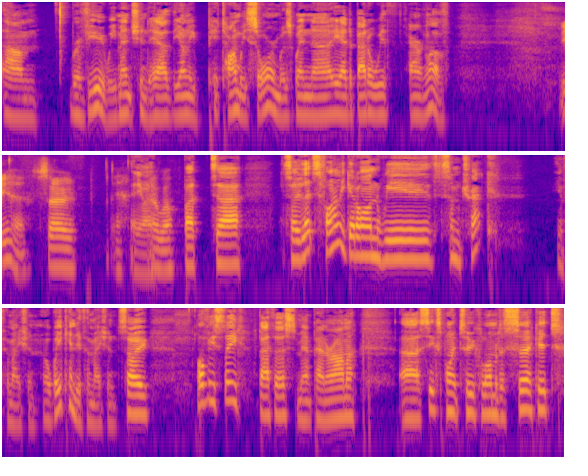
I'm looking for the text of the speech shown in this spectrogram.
um, review we mentioned how the only time we saw him was when uh, he had a battle with Aaron Love. Yeah. So Anyway, oh well. But uh, so let's finally get on with some track information or weekend information. So obviously Bathurst, Mount Panorama, uh, six point two kilometer circuit,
